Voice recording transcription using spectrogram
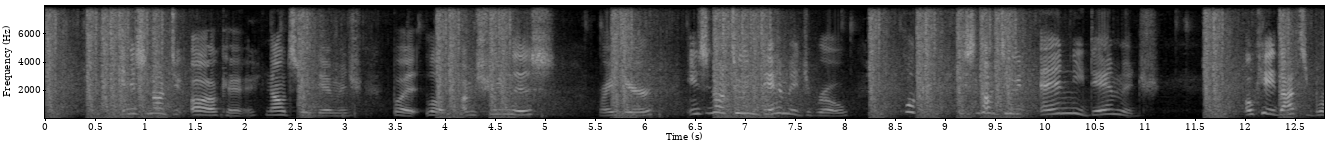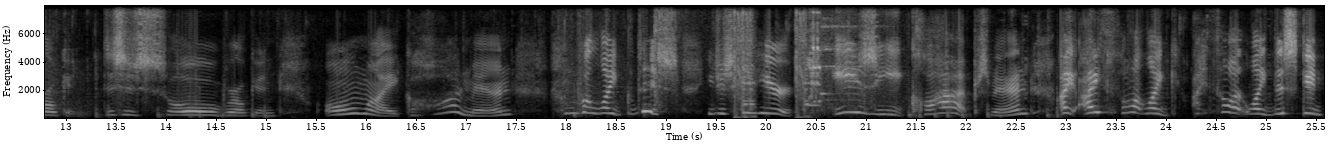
and it's not do. Oh, okay. Now it's doing damage. But look, I'm shooting this right here. It's not doing damage, bro. Look, it's not doing any damage. Okay, that's broken. This is so broken. Oh my god, man. but like this, you just hit here. Easy claps, man. I I thought like I thought like this skin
